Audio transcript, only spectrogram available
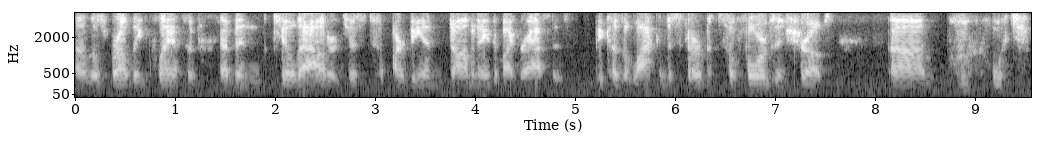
uh, those broadleaf plants have, have been killed out or just are being dominated by grasses because of lack of disturbance. So forbs and shrubs, um, which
